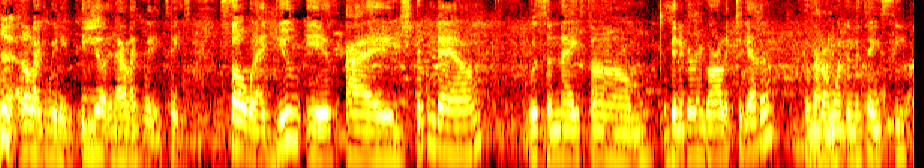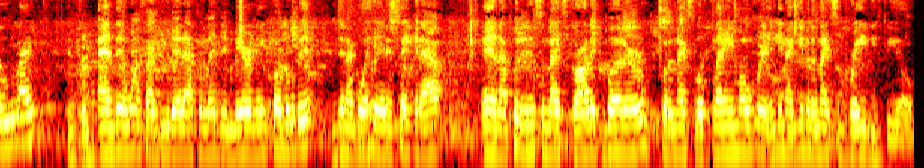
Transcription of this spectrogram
I don't like the way they feel, and I don't like the way they taste. So what I do is I strip them down with some nice um, vinegar and garlic together because I don't want them to taste seafood like. Okay. And then once I do that, after letting it marinate for a little bit, then I go ahead and take it out and I put it in some nice garlic butter, put a nice little flame over it, and then I give it a nice gravy feel.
